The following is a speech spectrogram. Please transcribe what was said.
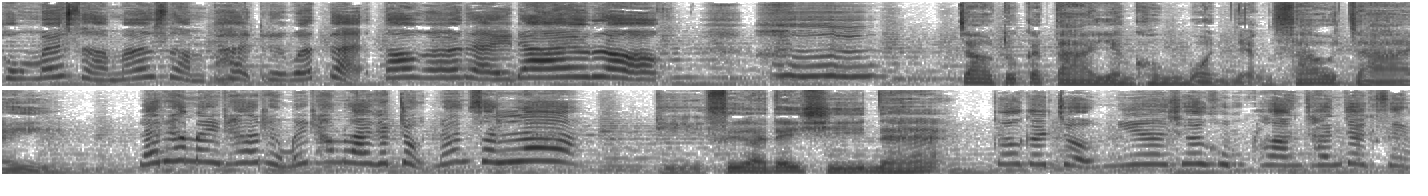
คงไม่สามารถสัมผัสหรือว่าแตะต้องอะไรได้หรอก เจ้าตุ๊กตายังคงบ่นอย่างเศร้าใจ แล้วทำไมเธอถึงไม่ทำลายกระจกนั่นซะล่ะผีเสื้อได้ชี้แนะ ก็กระจกเนี่ยช่วยคุ้มครองฉันจากสิ่ง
